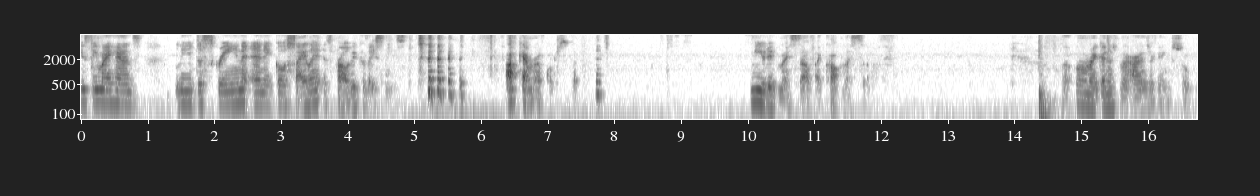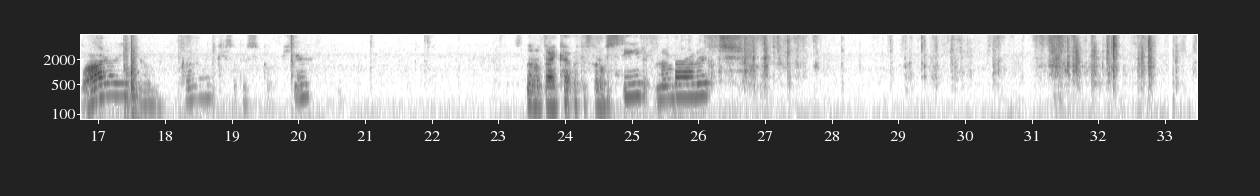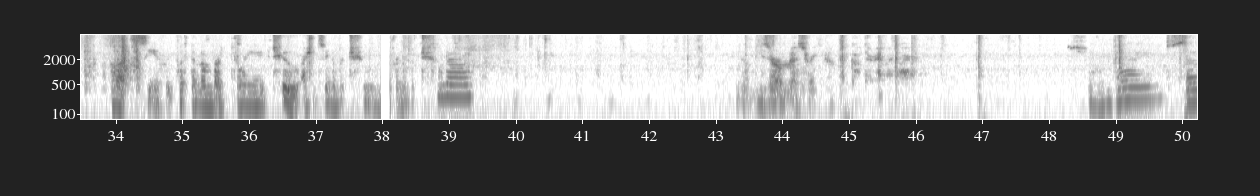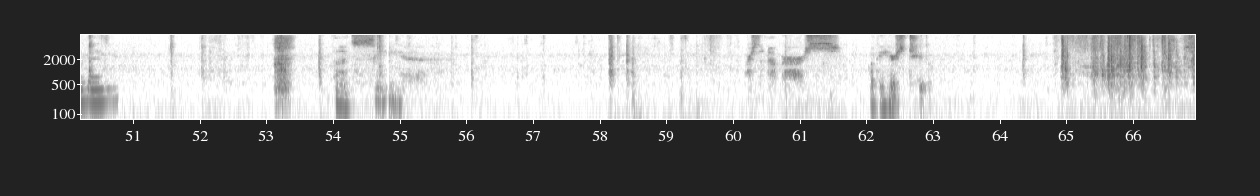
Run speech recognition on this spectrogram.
You see my hands leave the screen and it goes silent, it's probably because I sneezed. Off camera, of course. Muted myself. I caught myself. Oh my goodness, my eyes are getting so watery. Oh my god. Okay, so this go here. This little die cut with this little seed number on it. Let's see if we put the number three, two, I should say number two for number two now. Know, these are a mess right now. God, they're everywhere. So nine, seven. Let's see. Where's the numbers? Okay, here's two.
